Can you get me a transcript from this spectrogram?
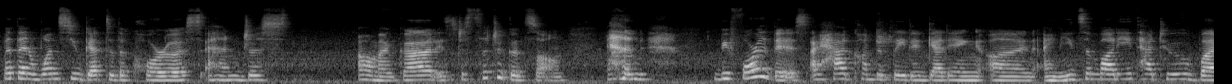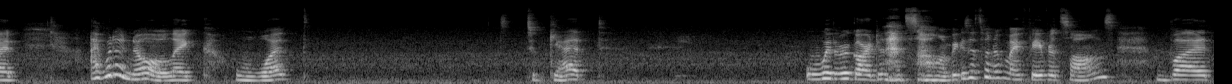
but then once you get to the chorus and just oh my god it's just such a good song. And before this I had contemplated getting an I need somebody tattoo but I wouldn't know like what to get with regard to that song because it's one of my favorite songs but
